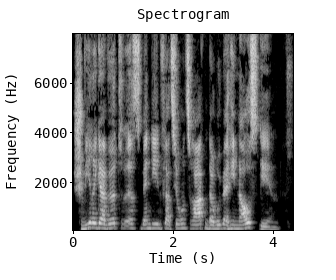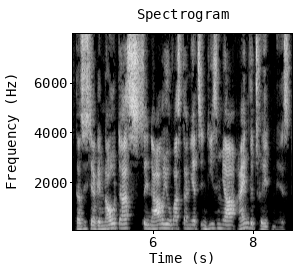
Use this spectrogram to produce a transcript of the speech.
Schwieriger wird es, wenn die Inflationsraten darüber hinausgehen. Das ist ja genau das Szenario, was dann jetzt in diesem Jahr eingetreten ist.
